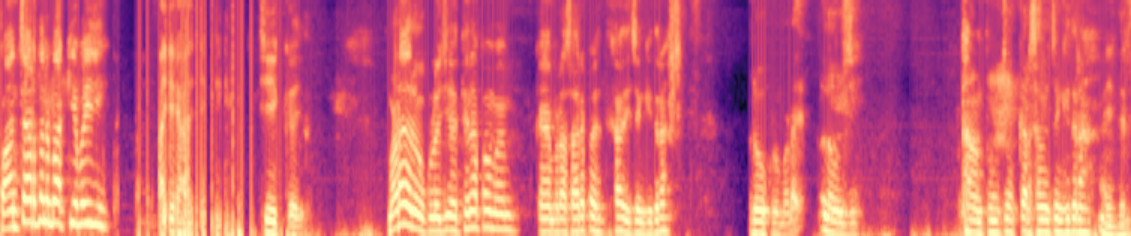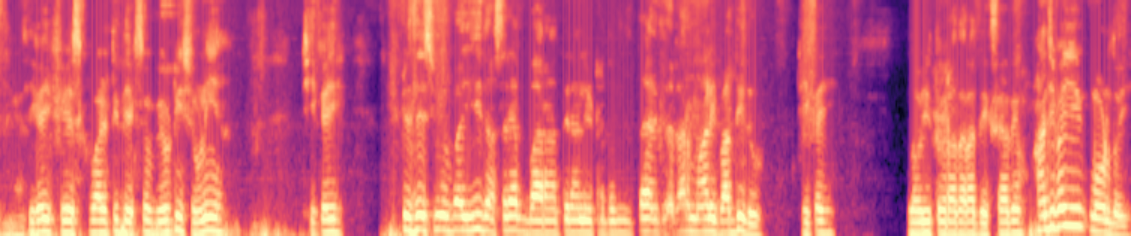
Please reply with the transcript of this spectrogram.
ਪੰਜ ਚਾਰ ਦਿਨ ਬਾਕੀ ਹੈ ਬਾਈ ਜੀ। ਹਾਂ ਜੀ ਹਾਂ ਜੀ ਠੀਕ ਹੈ ਜੀ। ਮੜਾ ਰੋਕ ਲਓ ਜੀ ਇੱਥੇ ਨਾ ਆਪਾਂ ਮੈਂ ਕੈਮਰਾ ਸਾਰੇ ਪਾਸੇ ਦਿਖਾ ਦੀ ਚੰਗੀ ਤਰ੍ਹਾਂ। ਰੋਕ ਲਓ ਮੜਾ ਲਓ ਜੀ। ਥਾਂ ਤੋਂ ਚੈੱਕ ਕਰ ਸਕਦੇ ਚੰਗੀ ਤਰ੍ਹਾਂ। ਇਧਰ ਠੀਕ ਹੈ ਜੀ ਫੇਸ ਕੁਆਲਿਟੀ ਦੇਖ ਸਕਦੇ ਬਿਊਟੀ ਸੋਹਣੀ ਆ। ਠੀਕ ਹੈ ਜੀ। ਪਿਛਲੇ ਸਵੇਰ ਬਾਈ ਜੀ ਦੱਸ ਰਿਹਾ 12 13 ਲੀਟਰ ਦੁੱਧ ਦਿੱਤਾ ਘਰ ਮਾਲੀ ਵਾਧੀ ਦੋ ਠੀਕ ਹੈ ਜੀ। ਲਓ ਜੀ ਤੋਰਾ ਤਾਰਾ ਦੇਖ ਸਕਦੇ ਹੋ। ਹਾਂਜੀ ਬਾਈ ਜੀ ਮੋੜ ਦਿਓ ਜੀ।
